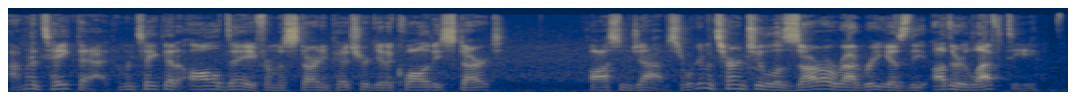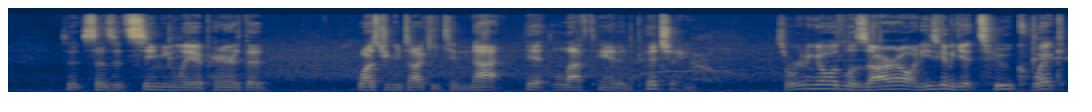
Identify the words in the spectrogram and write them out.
I'm going to take that. I'm going to take that all day from a starting pitcher. Get a quality start. Awesome job. So we're going to turn to Lazaro Rodriguez, the other lefty, since it's seemingly apparent that Western Kentucky cannot hit left-handed pitching. So we're going to go with Lazaro, and he's going to get two quick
